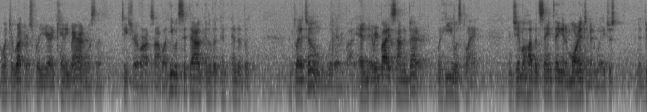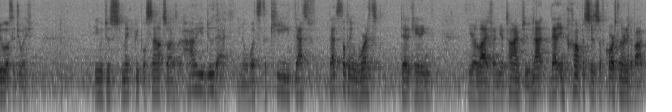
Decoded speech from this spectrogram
I went to Rutgers for a year, and Kenny Barron was the teacher of our ensemble. And he would sit down at the end of the, end of the and play a tune with everybody. And everybody sounded better when he was playing. And Jim have the same thing in a more intimate way, just in a duo situation. He would just make people sound. So I was like, how do you do that? You know, what's the key? That's, that's something worth dedicating your life and your time to. Not that encompasses, of course, learning about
